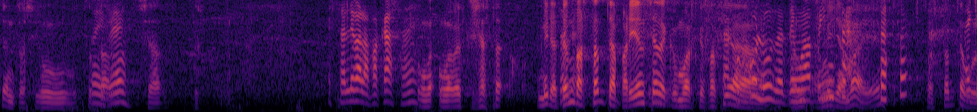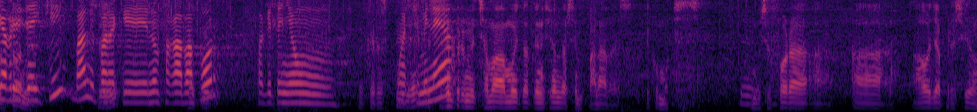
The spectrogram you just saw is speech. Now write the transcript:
100, así un total. Moi ben. Xa, Esta levala para casa, eh? Unha, unha vez que xa está... Mira, Esto ten bastante apariencia sí. de como as que facía... Está cojonuda, ten unha pinta. Mai, eh? Bastante Hai que abrirlle aquí, vale? Sí. Para que non faga vapor, para que, para que teña un... Para que respire. Unha chimenea. Sempre me chamaba moita atención das empanadas. de como... tss, mm. Como se fora a, a, a olla a presión.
